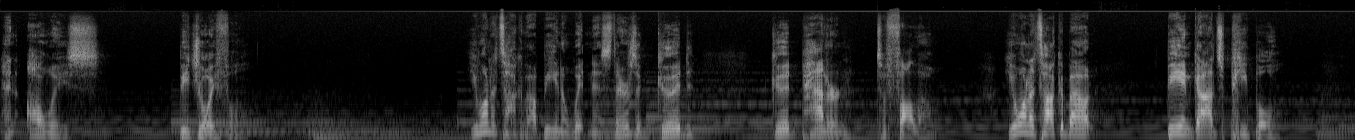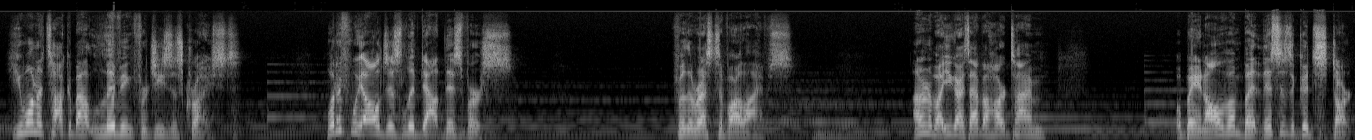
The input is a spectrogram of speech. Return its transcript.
And always be joyful. You want to talk about being a witness? There's a good, good pattern to follow. You want to talk about being God's people? You want to talk about living for Jesus Christ? What if we all just lived out this verse? For the rest of our lives. I don't know about you guys, I have a hard time obeying all of them, but this is a good start.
